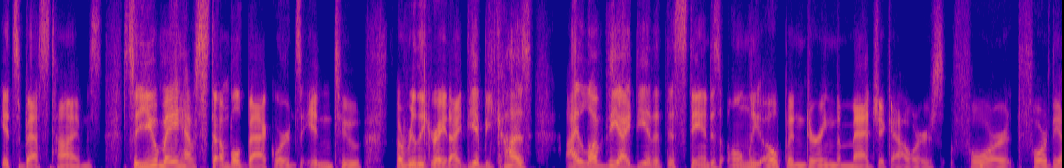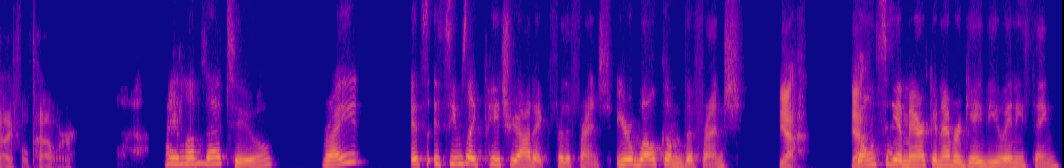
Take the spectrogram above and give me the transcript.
its best times. So you may have stumbled backwards into a really great idea because I love the idea that this stand is only open during the magic hours for for the Eiffel Tower. I love that too. Right? It's it seems like patriotic for the French. You're welcome, the French. Yeah. yeah. Don't say America never gave you anything.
